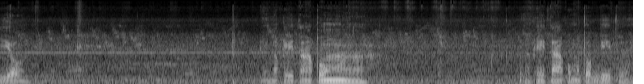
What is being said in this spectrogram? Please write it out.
Yun. May nakita akong ah, nakita akong motor dito eh.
